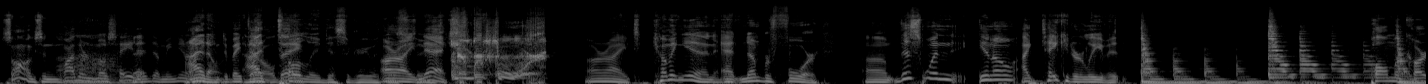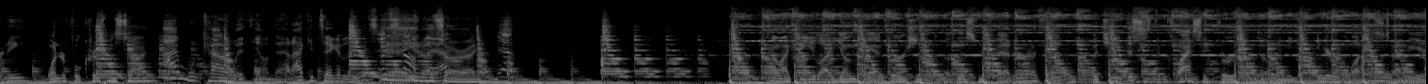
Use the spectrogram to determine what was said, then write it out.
songs and why they're the most ah, hated. I mean, you know, I don't can debate that I all day. totally disagree with All those right, two. next. Number four. All right, coming in at number four. Um, this one, you know, I take it or leave it. Paul McCartney, "Wonderful Christmas Time." I'm kind of with you on that. I can take it or leave it. It's Yeah, not you know, it's all right. Yeah. Kind of like the Eli Young Band version of this was better, I think. But you, this is the classic version, though, and you hear it a lot this time of year.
